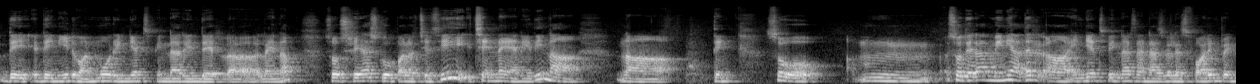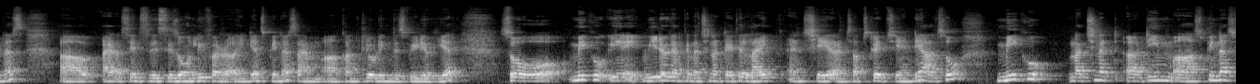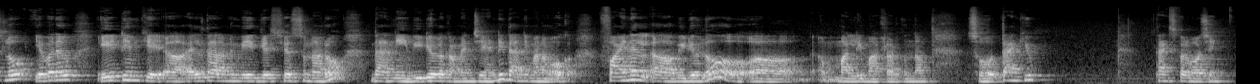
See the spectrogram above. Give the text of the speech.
they they need one more Indian spinner in their lineup so Shreyas Gopal వచ్చేసి చెన్నై అనేది నా నా thing so um, so there are many other uh, Indian spinners and as well as foreign spinners. Uh, uh, since this is only for uh, Indian spinners, I'm uh, concluding this video here. So మీకు ఈ video కనుక నచ్చినట్టయితే like and share and subscribe చేయండి also మీకు నచ్చిన team స్పిన్నర్స్లో ఎవరు ఏ టీంకి వెళ్తారని మీరు గెస్ట్ చేస్తున్నారో దాన్ని వీడియోలో కమెంట్ చేయండి దాన్ని మనం ఒక ఫైనల్ వీడియోలో మళ్ళీ మాట్లాడుకుందాం so thank you thanks for watching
